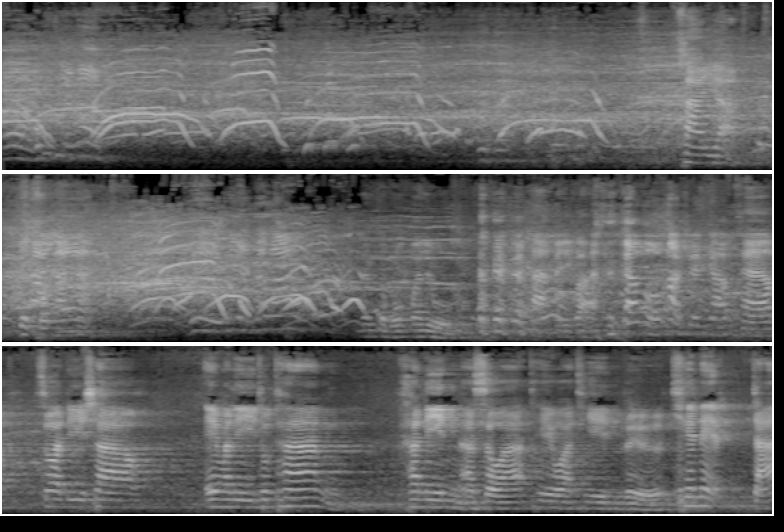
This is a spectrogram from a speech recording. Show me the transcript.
อ่าเขาไม่เถียงอะใครอะเด็กคนนั้นอะนี่เปลี่ยนแล้วนะยังกับวกมาอยู่ผ่านไปดีกว่า ครับผมอะเชิญครับ ครับ สวัสดีชาว เอมารีทุกท่าน คณินอัศวะเทวาทินหรือเคเนตจ้า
